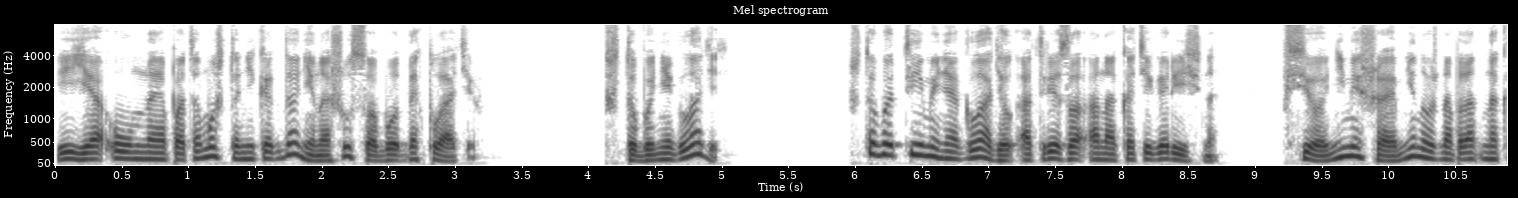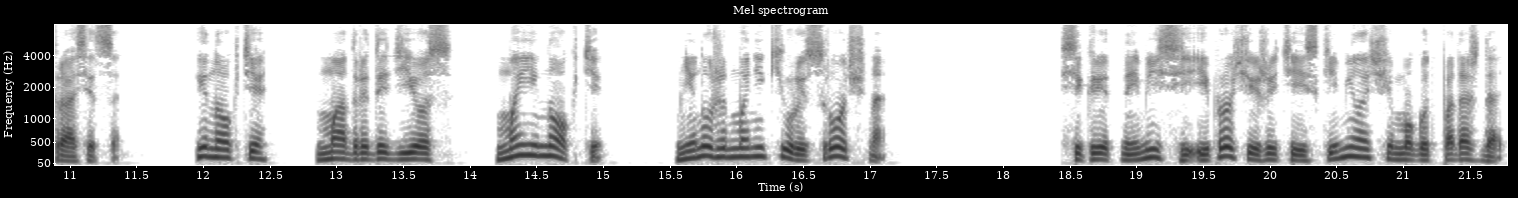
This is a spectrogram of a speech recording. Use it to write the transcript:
«И я умная, потому что никогда не ношу свободных платьев». «Чтобы не гладить?» «Чтобы ты меня гладил», — отрезала она категорично. «Все, не мешай, мне нужно накраситься. И ногти, мадре де диос, мои ногти. Мне нужен маникюр и срочно». Секретные миссии и прочие житейские мелочи могут подождать.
